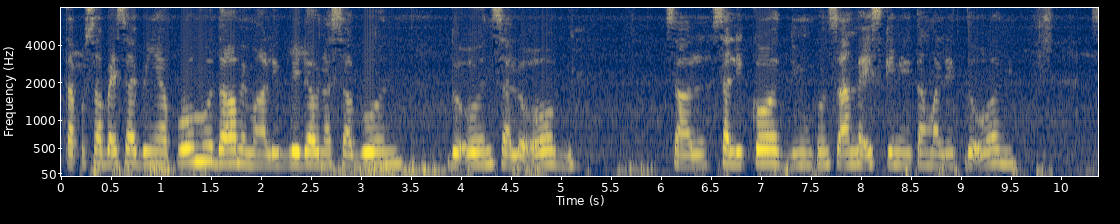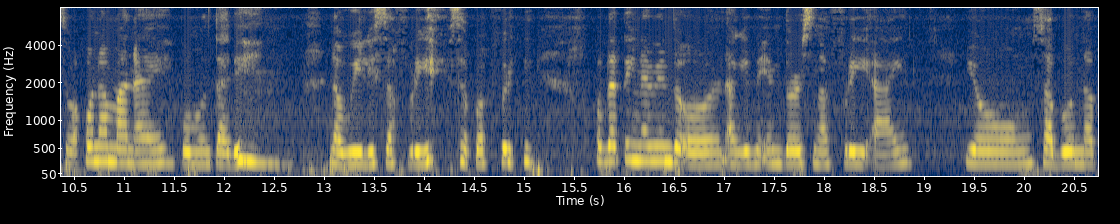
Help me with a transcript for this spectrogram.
Tapos sabay sabi niya, promo daw, may mga libre daw na sabon doon sa loob. Sa, sa likod, yung kung saan may iskinitang malit doon. So ako naman ay pumunta din na willy sa free, sa pa-free. Pagdating namin doon, ang ini-endorse na free ay yung sabon na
